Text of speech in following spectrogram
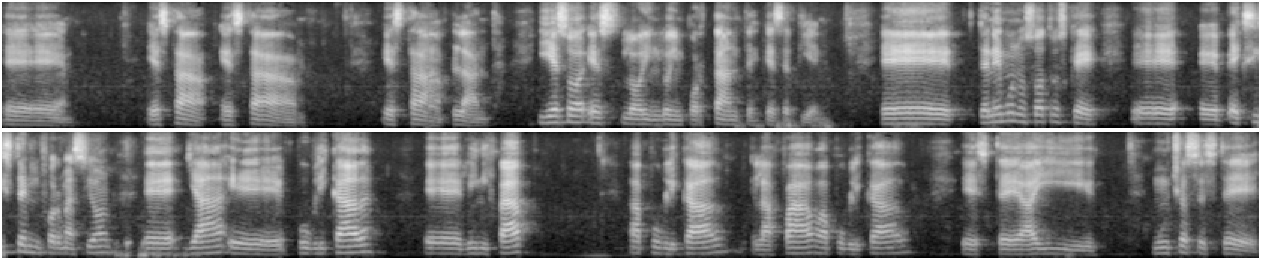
eh, esta, esta, esta planta. Y eso es lo, lo importante que se tiene. Eh, tenemos nosotros que existen información ya publicada el INIFAP ha publicado, la FAO ha publicado, este, hay muchas este,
